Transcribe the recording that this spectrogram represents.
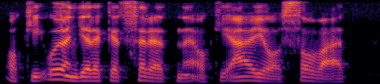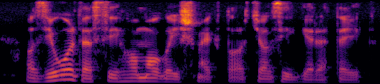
Aki olyan gyereket szeretne, aki állja a szavát, az jól teszi, ha maga is megtartja az ígéreteit.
